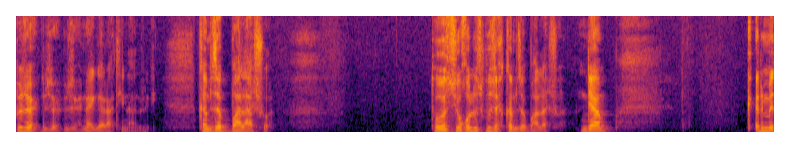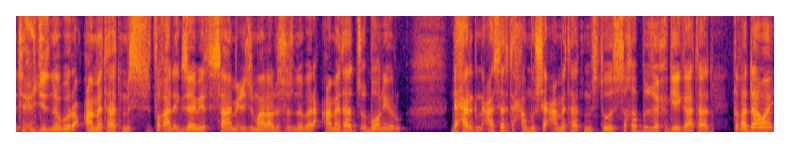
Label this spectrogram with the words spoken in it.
ብዙሕ ብዙሕ ብዙሕ ነገራት ኢና ንርኢ ከም ዘባላሸወ ተወሲኹሉስ ብዙሕ ከም ዘባላሸወ እንዲያም ቅድሚ እቲ ሕጂ ዝነበሩ ዓመታት ምስ ፍቓድ እግዚኣብሔር ተሰማሚዑ ዝመላለሶ ዝነበረ ዓመታት ጽቡቕ ነይሩ፣ ደሓር ግን ዓሰርተ ሓሙሽተ ዓመታት ምስ ተወሰኸ ብዙሕ ጌጋታት፣ እቲ ቀዳማይ፣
